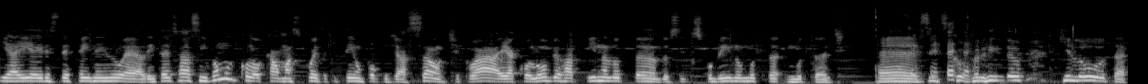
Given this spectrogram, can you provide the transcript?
E aí eles defendendo ela. Então eles falam assim, vamos colocar umas coisas que tem um pouco de ação, tipo, ah, é a Colômbia e o Rapina lutando, se descobrindo muta mutante. É, se descobrindo que luta.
